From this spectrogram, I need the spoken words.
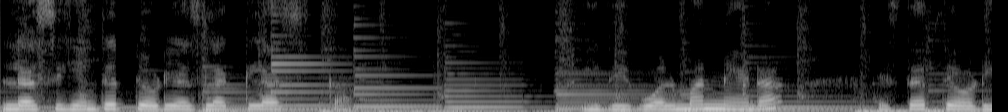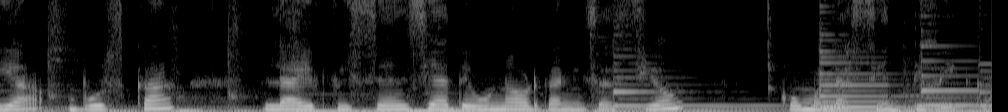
La siguiente teoría es la clásica y de igual manera esta teoría busca la eficiencia de una organización como la científica.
